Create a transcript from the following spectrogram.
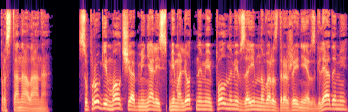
простонала она. Супруги молча обменялись мимолетными, полными взаимного раздражения взглядами,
